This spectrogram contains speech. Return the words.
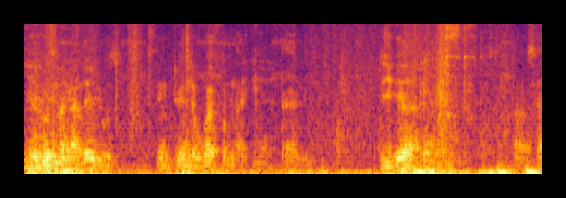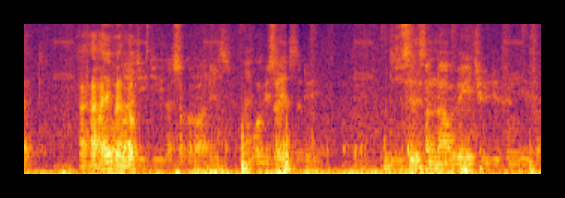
Yeah, but even that lady was, I think, doing the work from like early. Did you hear that? Yeah. Outside. I, I, I even looked. GG, let's talk about this. What we saw yesterday. What Did you see this? On our way to the family fam,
